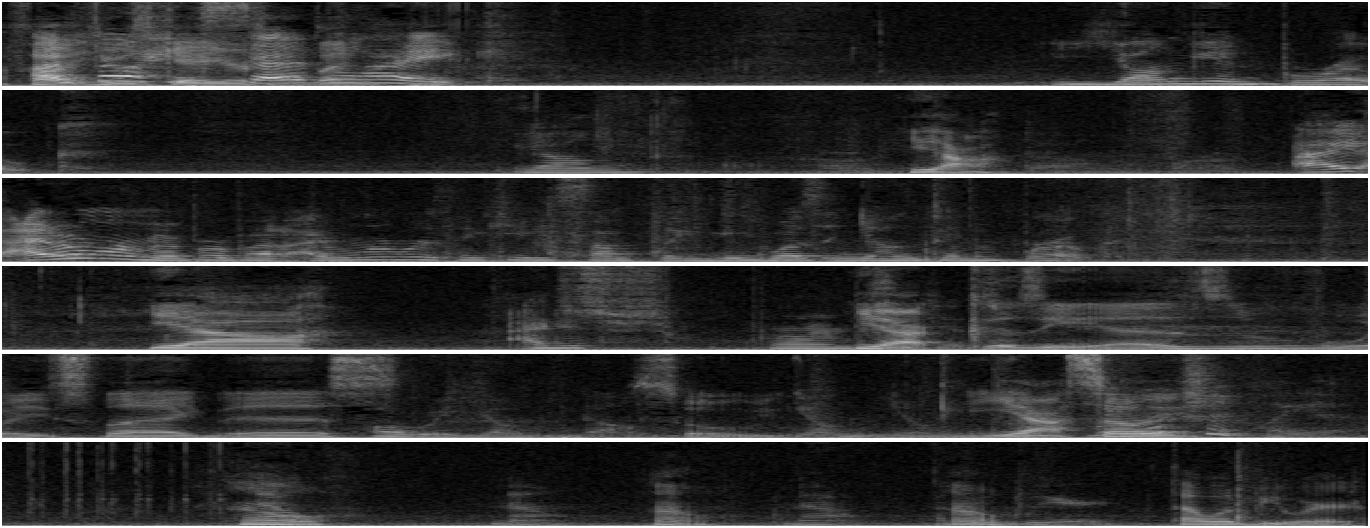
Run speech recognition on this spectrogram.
I thought, I he thought was he, gay or said something. like young and broke. Young. yeah. I I don't remember, but I remember thinking something. It wasn't young, dumb, and broke. Yeah. I just remember. Yeah, because he has a voice like this. Oh, we're young, dumb, So, young, young. yeah, So so. we should play it. No, No. No. No. That'd be weird. that would be weird.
